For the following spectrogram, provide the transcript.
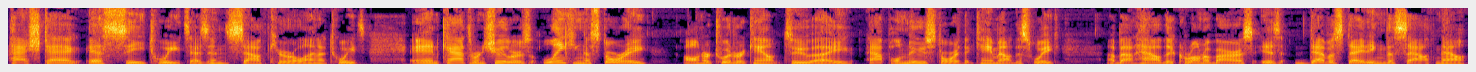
Hashtag SC tweets, as in South Carolina tweets. And Catherine Schuler's linking a story on her Twitter account to a Apple News story that came out this week about how the coronavirus is devastating the South. Now,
